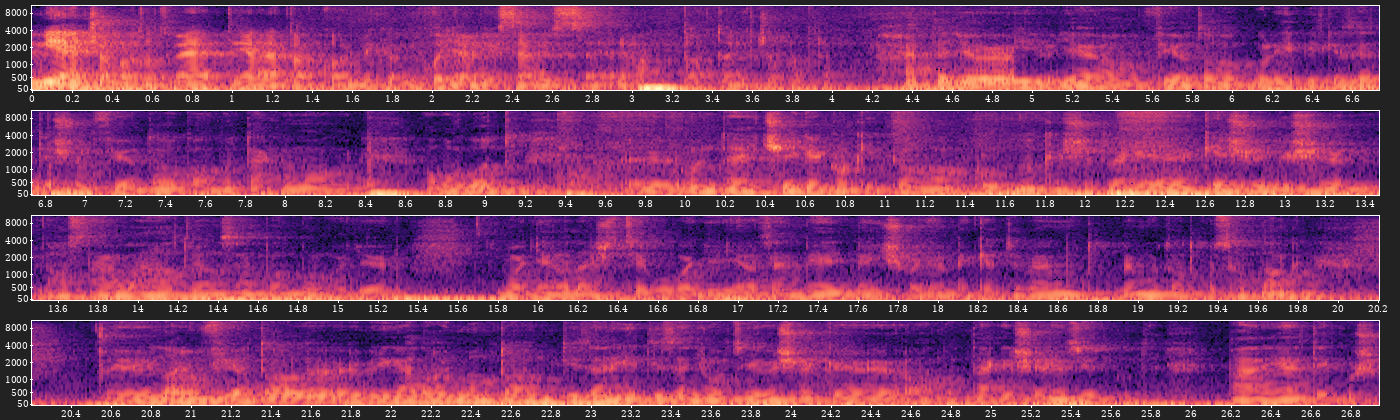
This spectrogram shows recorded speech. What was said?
Milyen csapatot vehettél át akkor? Hogy emlékszel vissza erre a tartalék csapatra? Hát egy, ugye a fiatalokból építkezett, és a fiatalok alkották a, mag, a magot. Olyan tehetségek, akik a klubnak esetleg később is használva válhat olyan szempontból, hogy vagy eladási célból, vagy ugye az NB1-be is, vagy NB2-ben bemutatkozhatnak. Nagyon fiatal brigád, ahogy mondtam, 17-18 évesek alkották, és ehhez jött pár játékos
